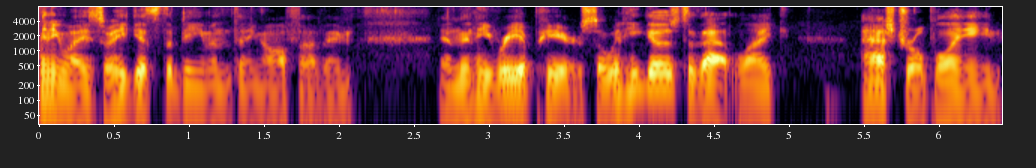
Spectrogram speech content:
Anyway, so he gets the demon thing off of him, and then he reappears. So when he goes to that like astral plane,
